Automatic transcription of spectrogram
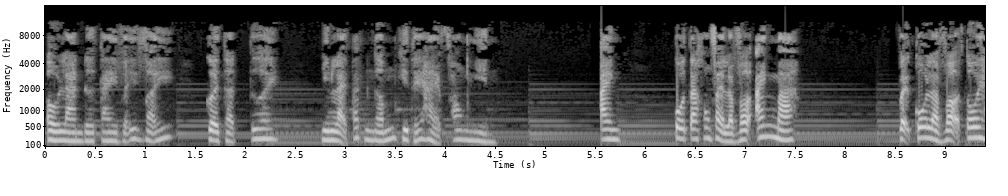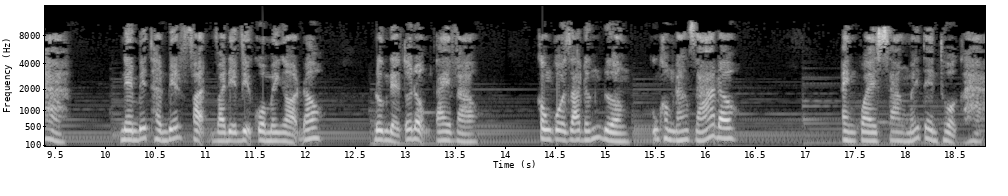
Âu Lan đưa tay vẫy vẫy Cười thật tươi Nhưng lại tắt ngấm khi thấy Hải Phong nhìn. Anh, cô ta không phải là vợ anh mà. Vậy cô là vợ tôi hả? Nên biết thân biết phận và địa vị của mình ở đâu. Đừng để tôi động tay vào. Không cô ra đứng đường Cũng không đáng giá đâu. Anh quay sang mấy tên thuộc hạ.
